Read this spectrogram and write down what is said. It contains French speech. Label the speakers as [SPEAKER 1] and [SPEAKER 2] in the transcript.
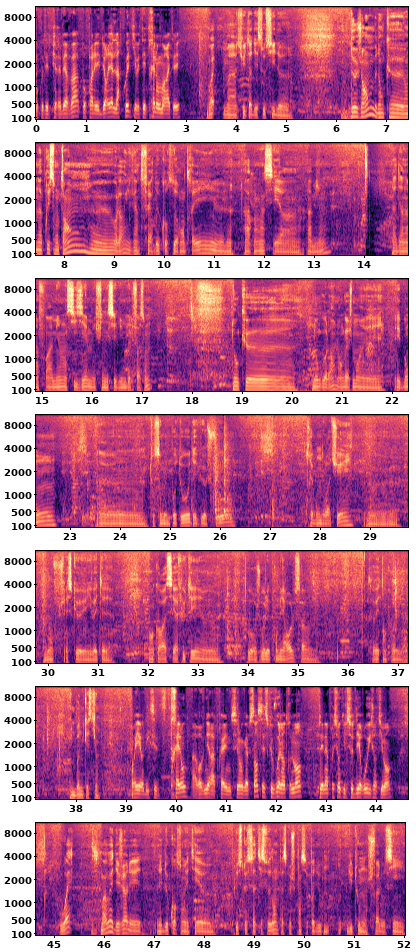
[SPEAKER 1] aux côtés de Pierre Berva pour parler d'Uriel Larquel qui avait été très longuement arrêté.
[SPEAKER 2] Ouais, bah, suite à des soucis de, de jambes, donc euh, on a pris son temps. Euh, voilà, il vient de faire deux courses de rentrée euh, à Reims et à, Amiens. La dernière fois Amiens en sixième, il finissait d'une belle façon. Donc, donc voilà, l'engagement est, bon. tous au même poteau, des vieux chevaux, très bon droitier. Est-ce qu'il va être encore assez affûté pour jouer les premiers rôles Ça, ça va être encore une, bonne question.
[SPEAKER 1] Oui, on dit que c'est très long à revenir après une si longue absence. Est-ce que vous, à l'entraînement, vous avez l'impression qu'il se dérouille gentiment?
[SPEAKER 2] Ouais, ouais, ouais déjà les, deux courses ont été euh, plus que satisfaisantes parce que je pensais pas du, du tout mon cheval aussi,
